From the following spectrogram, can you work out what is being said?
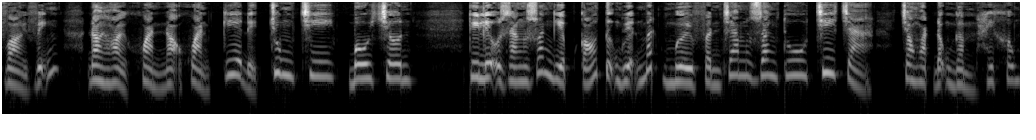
vòi vĩnh, đòi hỏi khoản nọ khoản kia để trung chi, bôi trơn, thì liệu rằng doanh nghiệp có tự nguyện mất 10% doanh thu chi trả cho hoạt động ngầm hay không?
